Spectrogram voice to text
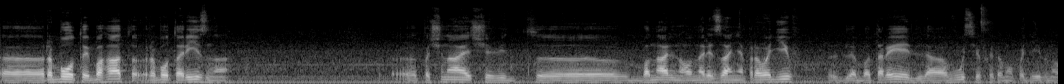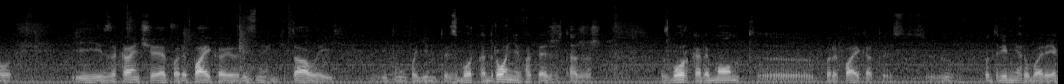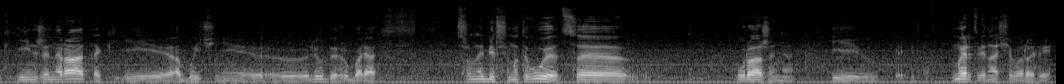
Е, Роботи багато, робота різна. Е, Починаючи від е, банального нарізання проводів для батарей, для вусів і тому подібного, і закінчує перепайкою різних деталей і тому подібне. Тобто зборка дронів, опять же, та же зборка, ремонт, перепайка. Тобто потрібні, грубо говоря, як і інженера, так і обичні люди, грубо говоря. Що найбільше мотивує, це ураження і мертві наші вороги.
